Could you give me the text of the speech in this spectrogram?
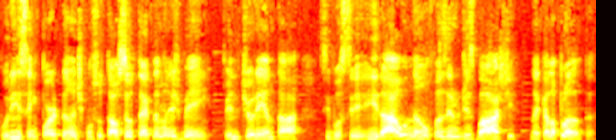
Por isso é importante consultar o seu técnico da manejo bem, para ele te orientar se você irá ou não fazer o desbaste naquela planta.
